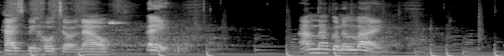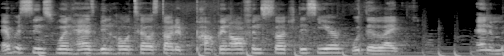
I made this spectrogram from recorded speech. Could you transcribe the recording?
Hazbin Hotel. Now, hey, I'm not gonna lie. Ever since when Hazbin Hotel started popping off and such this year with the like anim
